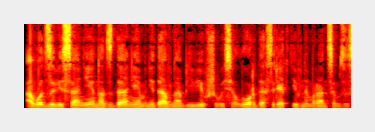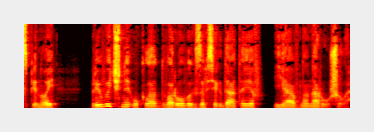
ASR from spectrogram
А вот зависание над зданием недавно объявившегося лорда с реактивным ранцем за спиной привычный уклад дворовых завсегдатаев явно нарушило.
